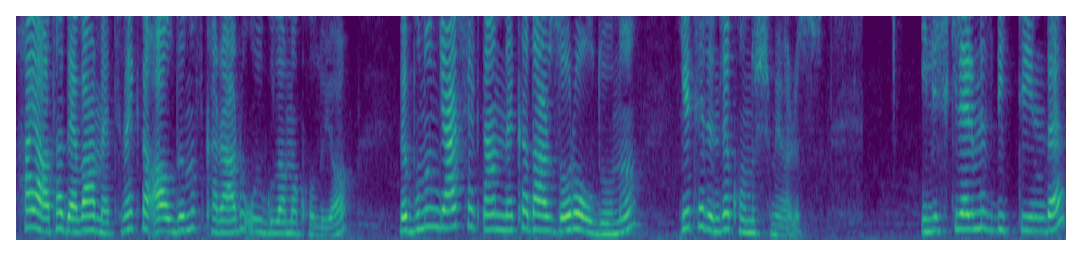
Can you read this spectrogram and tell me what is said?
hayata devam etmek ve aldığımız kararı uygulamak oluyor. Ve bunun gerçekten ne kadar zor olduğunu yeterince konuşmuyoruz. İlişkilerimiz bittiğinde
